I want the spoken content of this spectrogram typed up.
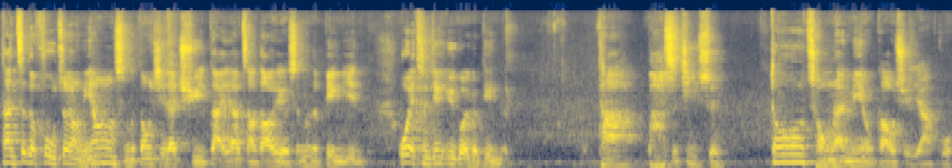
但这个副作用你要用什么东西来取代？要找到有什么的病因。我也曾经遇过一个病人。他八十几岁，都从来没有高血压过。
